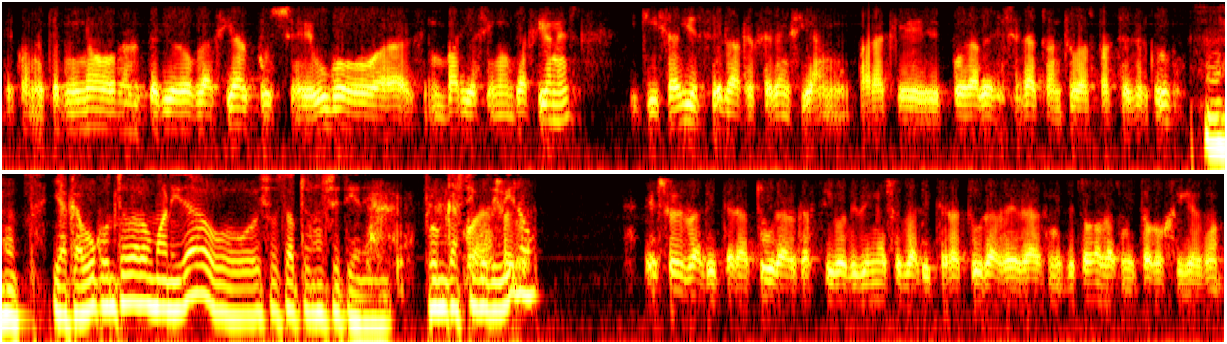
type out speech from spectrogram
de cuando terminó el periodo glacial, pues eh, hubo uh, varias inundaciones y quizá ahí esté la referencia para que pueda haber ese dato en todas partes del. Uh -huh. ¿Y acabó con toda la humanidad o esos datos no se tienen? ¿Fue un castigo bueno, divino? Eso es la literatura, el castigo divino es la literatura de, las, todas las mitologías. ¿no?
